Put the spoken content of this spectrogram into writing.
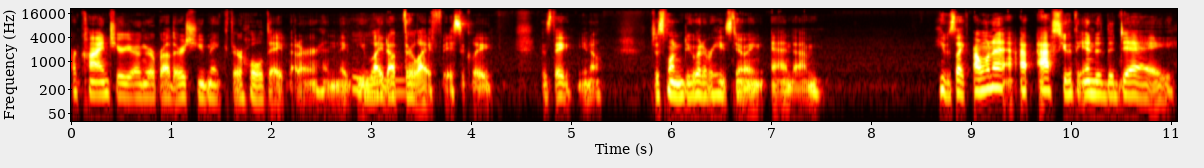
are kind to your younger brothers you make their whole day better and they, you light up their life basically because they you know just want to do whatever he's doing and um, he was like, I want to a- ask you at the end of the day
